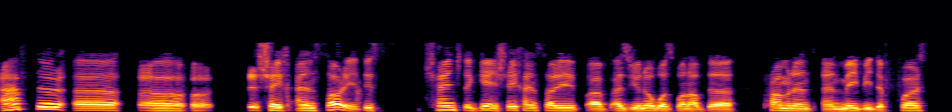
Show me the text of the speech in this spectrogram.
after uh, uh, uh, Sheikh Ansari, this changed again. Sheikh Ansari, as you know, was one of the prominent and maybe the first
